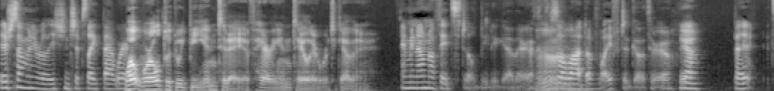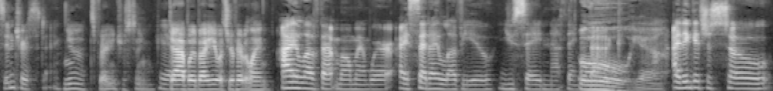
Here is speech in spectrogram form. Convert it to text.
There's so many relationships like that where What world would we be in today if Harry and Taylor were together? I mean, I don't know if they'd still be together. There's a ah. lot of life to go through, Yeah. but it's interesting. Yeah, it's very interesting. Yeah. Gab, what about you? What's your favorite line? I love that moment where I said I love you, you say nothing back. Oh, yeah. I think it's just so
